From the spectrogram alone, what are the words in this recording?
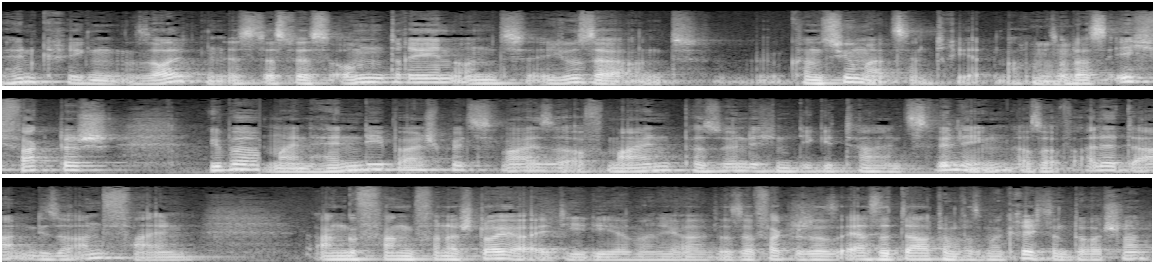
hinkriegen sollten, ist, dass wir es umdrehen und User- und Consumer-zentriert machen, sodass ich faktisch über mein Handy beispielsweise auf meinen persönlichen digitalen Zwilling, also auf alle Daten, die so anfallen, angefangen von der Steuer-ID, die ja man ja, das ist ja faktisch das erste Datum, was man kriegt in Deutschland,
